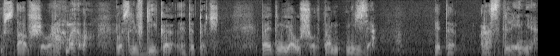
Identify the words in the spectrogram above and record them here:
уставшего Ромео. После Вгика это точно. Поэтому я ушел. Там нельзя. Это растление.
